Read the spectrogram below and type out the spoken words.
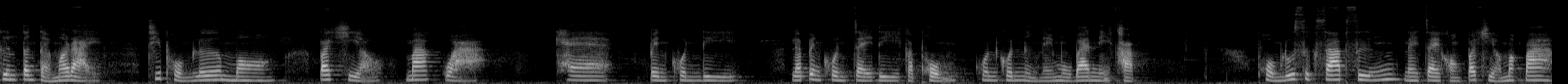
ขึ้นตั้งแต่เมื่อไหร่ ที่ผมเริ่มมองป้าเขียวมากกว่า แค่เป็นคนดี และเป็นคนใจดีกับผมคนคนหนึ่งในหมู่บ้านนี้ครับ ผมรู้สึกซาบซึ้งในใจของป้าเขียวมาก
